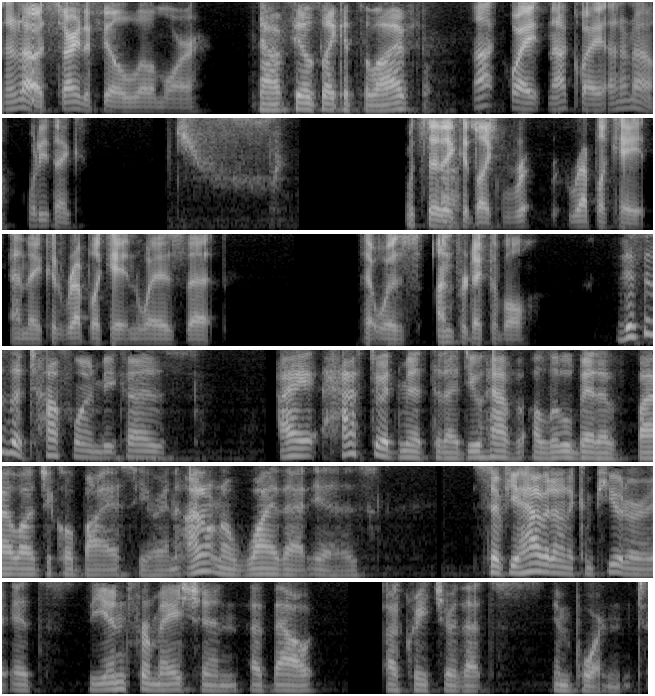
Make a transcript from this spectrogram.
don't know. It's starting to feel a little more now it feels like it's alive. not quite, not quite. I don't know. What do you think? Let's say they uh, could like re- replicate, and they could replicate in ways that that was unpredictable. This is a tough one because I have to admit that I do have a little bit of biological bias here, and I don't know why that is. So if you have it on a computer, it's the information about a creature that's important.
